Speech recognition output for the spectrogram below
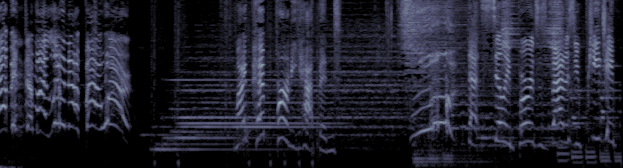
happened. To my Luna Power? My Pep Bernie happens. That silly bird's as bad as you PJ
